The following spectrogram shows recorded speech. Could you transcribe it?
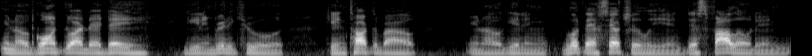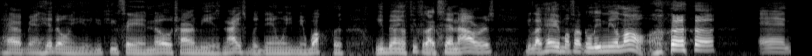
you know, going throughout their day, getting ridiculed, getting talked about, you know, getting looked at sexually and just followed and have been hit on you. You keep saying no, trying to be as nice, but then when you've been walking for, you been on your feet for like 10 hours, you're like, hey, motherfucker, leave me alone. and,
